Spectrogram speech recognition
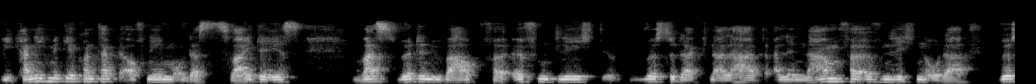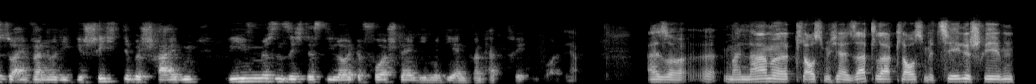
wie kann ich mit dir Kontakt aufnehmen? Und das Zweite ist, was wird denn überhaupt veröffentlicht? Wirst du da knallhart alle Namen veröffentlichen oder wirst du einfach nur die Geschichte beschreiben? Wie müssen sich das die Leute vorstellen, die mit dir in Kontakt treten wollen? Also äh, mein Name Klaus Michael Sattler, Klaus mit C geschrieben.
